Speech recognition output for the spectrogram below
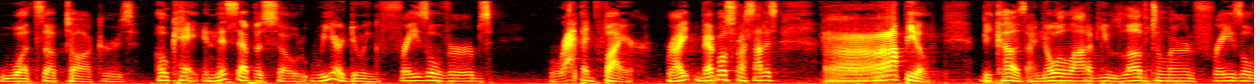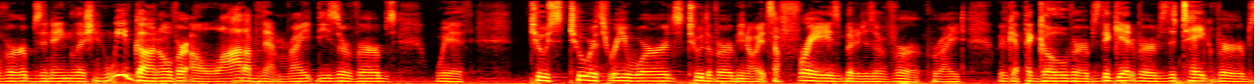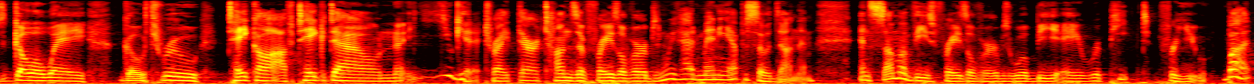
What's up, talkers? Okay, in this episode, we are doing phrasal verbs rapid fire right? Verbos frasales rápido. Because I know a lot of you love to learn phrasal verbs in English, and we've gone over a lot of them, right? These are verbs with two two or three words to the verb. You know, it's a phrase, but it is a verb, right? We've got the go verbs, the get verbs, the take verbs, go away, go through, take off, take down. You get it, right? There are tons of phrasal verbs, and we've had many episodes on them. And some of these phrasal verbs will be a repeat for you, but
